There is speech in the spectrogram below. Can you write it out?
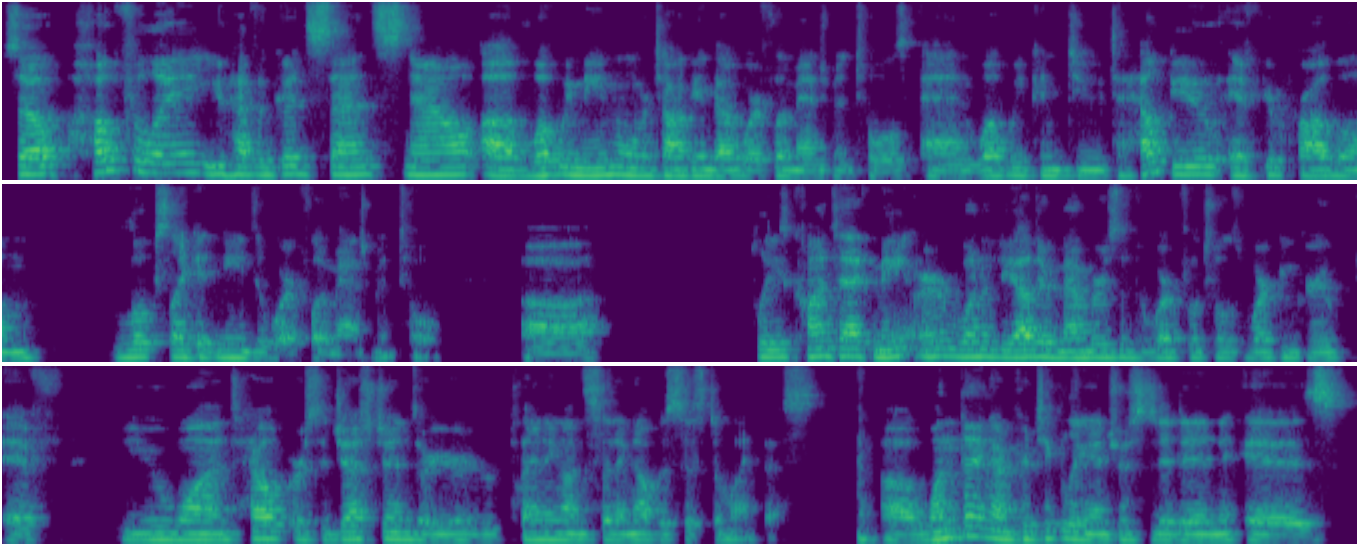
so hopefully you have a good sense now of what we mean when we're talking about workflow management tools and what we can do to help you if your problem looks like it needs a workflow management tool. Uh, please contact me or one of the other members of the Workflow Tools Working Group if you want help or suggestions or you're planning on setting up a system like this. Uh, one thing I'm particularly interested in is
